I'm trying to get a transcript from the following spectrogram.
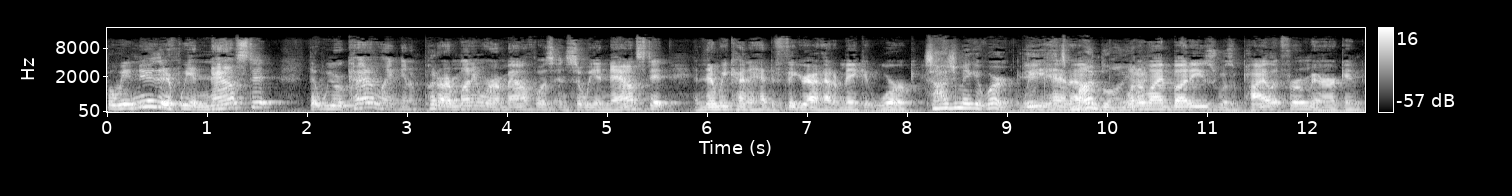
But we knew that if we announced it, that we were kind of like going to put our money where our mouth was, and so we announced it, and then we kind of had to figure out how to make it work. So how'd you make it work? We It- had a- mind blowing. One of my buddies was a pilot for American,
